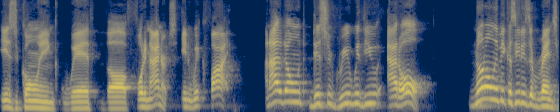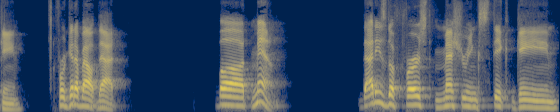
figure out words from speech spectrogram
is going with the 49ers in week five. And I don't disagree with you at all. Not only because it is a wrench game, forget about that. But man, that is the first measuring stick game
